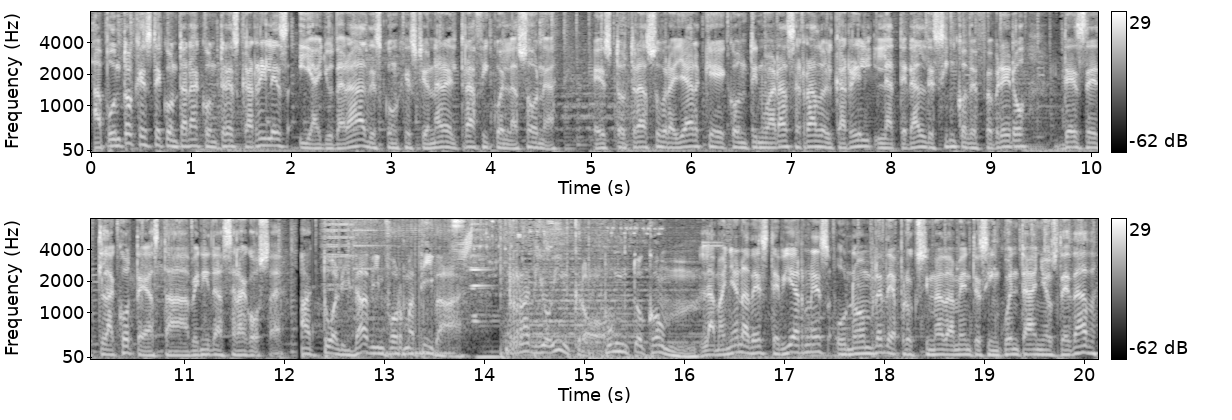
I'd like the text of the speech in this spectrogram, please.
Apuntó que este contará con tres carriles y ayudará a descongestionar el tráfico en la zona. Esto tras subrayar que continuará cerrado el carril lateral de 5 de febrero desde Tlacote hasta Avenida Zaragoza. Actualidad informativa. Radioincro.com. La mañana de este viernes, un hombre de aproximadamente 50 años de edad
